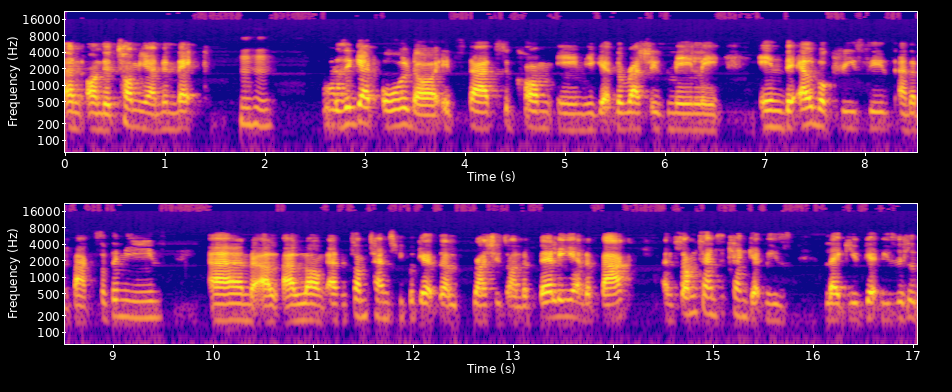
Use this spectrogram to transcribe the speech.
and on the tummy and the neck. Mm-hmm. As you get older, it starts to come in. You get the rashes mainly in the elbow creases and the backs of the knees and along and sometimes people get the rashes on the belly and the back and sometimes you can get these like you get these little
